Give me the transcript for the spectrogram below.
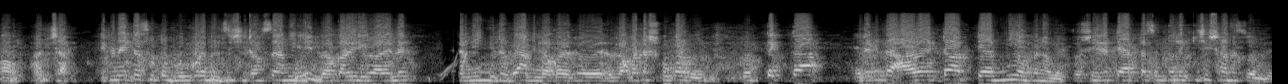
ও আচ্ছা এখানে একটা ছোট ভুল করে ফেলছি, সেটা হচ্ছে আমি লকারের ইউআরএল এর লিংক দিতে হবে। আমি লকার লকারটা শো করব। প্রত্যেকটা, এটা কিন্তু আরও একটা ট্যাব নিয়ে ওপেন হবে। তো সেই ট্যাবটা চলতে হলে কিসের সাথে চলবে?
